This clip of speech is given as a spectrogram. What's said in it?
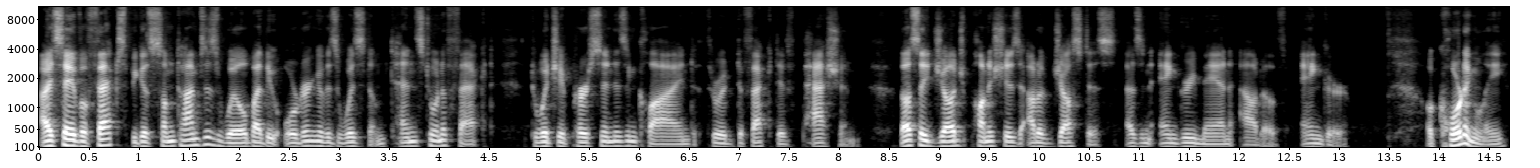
I say of effects because sometimes his will, by the ordering of his wisdom, tends to an effect to which a person is inclined through a defective passion. Thus, a judge punishes out of justice as an angry man out of anger. Accordingly,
